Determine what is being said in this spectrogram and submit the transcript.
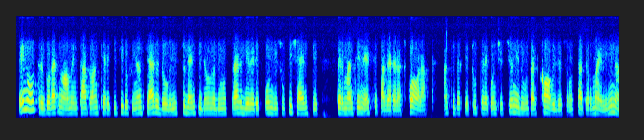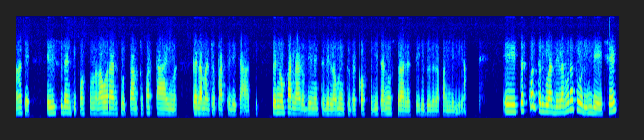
E inoltre il governo ha aumentato anche il requisito finanziario dove gli studenti devono dimostrare di avere fondi sufficienti per mantenersi e pagare la scuola, anche perché tutte le concessioni dovute al Covid sono state ormai eliminate e gli studenti possono lavorare soltanto part-time per la maggior parte dei casi, per non parlare ovviamente dell'aumento del costo di vita in Australia a seguito della pandemia. E per quanto riguarda i lavoratori invece,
